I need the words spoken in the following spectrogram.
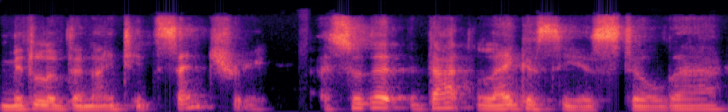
middle of the 19th century. So that that legacy is still there.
